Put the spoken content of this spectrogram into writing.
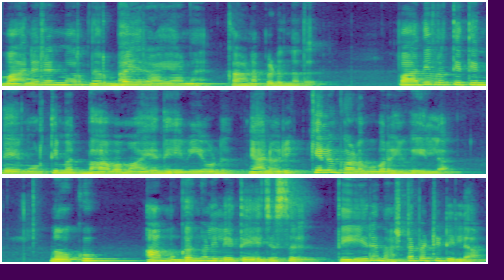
വാനരന്മാർ നിർഭയരായാണ് കാണപ്പെടുന്നത്. പാതിവൃത്യത്തിന്റെ മൂർത്തിമത് ഭാവമായ ദേവിയോട് ഞാൻ ഒരിക്കലും കളവ് പറയുകയില്ല. നോക്കൂ ആ മുഖങ്ങളിലെ തേജസ് തീരെ നഷ്ടപ്പെട്ടിട്ടില്ല.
